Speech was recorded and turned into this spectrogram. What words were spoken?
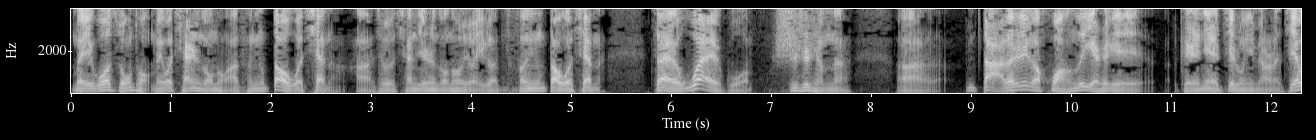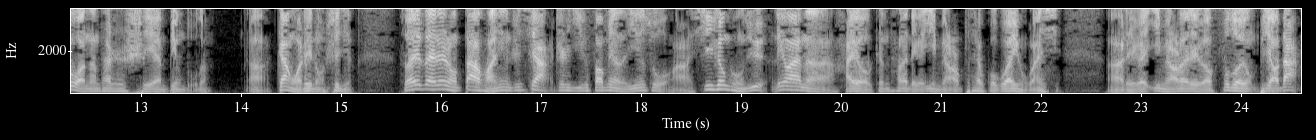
美国总统，美国前任总统啊，曾经道过歉的啊，就前几任总统有一个曾经道过歉的，在外国实施什么呢？啊，打的这个幌子也是给给人家接种疫苗的，结果呢，他是实验病毒的啊，干过这种事情。所以在这种大环境之下，这是一个方面的因素啊，心生恐惧。另外呢，还有跟他的这个疫苗不太过关有关系啊，这个疫苗的这个副作用比较大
